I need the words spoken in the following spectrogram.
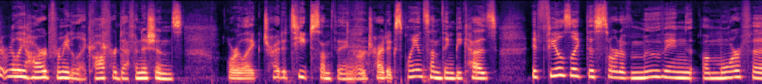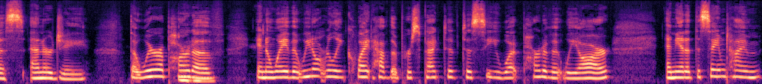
it really hard for me to like offer definitions or like try to teach something or try to explain something because it feels like this sort of moving amorphous energy that we're a part mm-hmm. of in a way that we don't really quite have the perspective to see what part of it we are. And yet at the same time,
